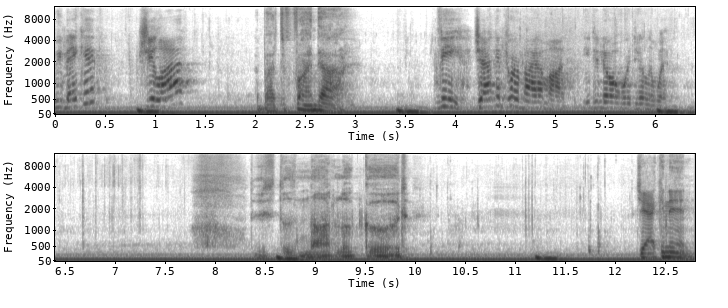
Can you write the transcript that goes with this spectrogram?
We make it? She alive? About to find out. V, jack into her biomon. Need to know what we're dealing with. This does not look good. Jacking in.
